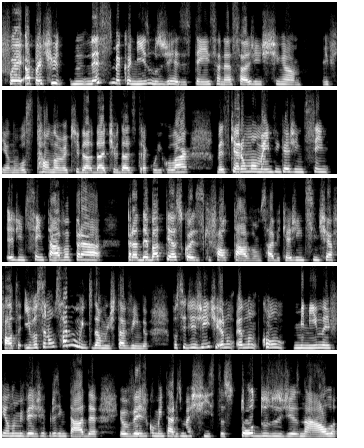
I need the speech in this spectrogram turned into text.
foi a partir nesses mecanismos de resistência, nessa a gente tinha enfim, eu não vou citar o nome aqui da, da atividade extracurricular, mas que era um momento em que a gente, sen, a gente sentava para debater as coisas que faltavam, sabe? Que a gente sentia falta. E você não sabe muito de onde está vindo. Você diz, gente, eu não, eu não, como menina, enfim, eu não me vejo representada, eu vejo comentários machistas todos os dias na aula,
